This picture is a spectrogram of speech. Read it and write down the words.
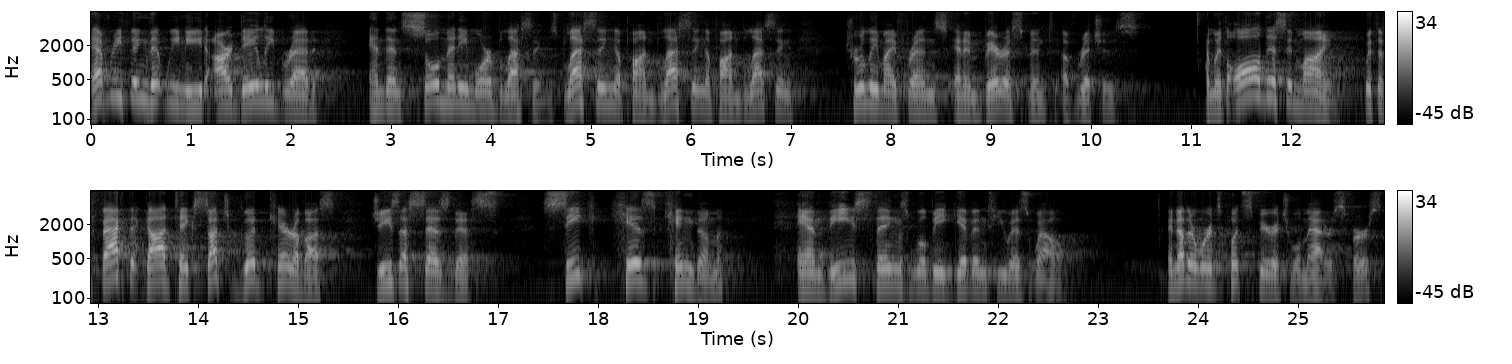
everything that we need, our daily bread, and then so many more blessings blessing upon blessing upon blessing. Truly, my friends, an embarrassment of riches. And with all this in mind, with the fact that God takes such good care of us, Jesus says this Seek his kingdom, and these things will be given to you as well. In other words, put spiritual matters first.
